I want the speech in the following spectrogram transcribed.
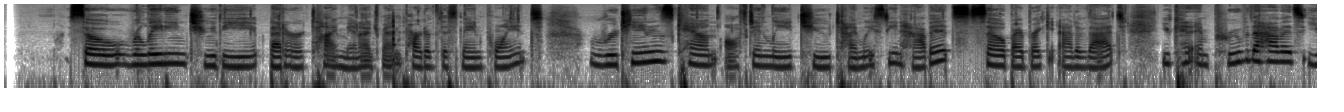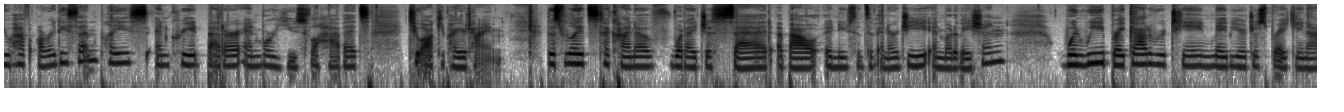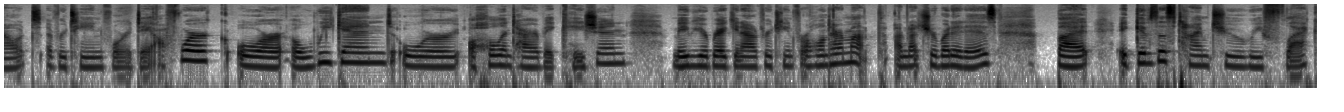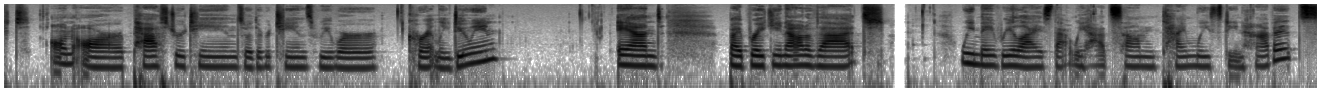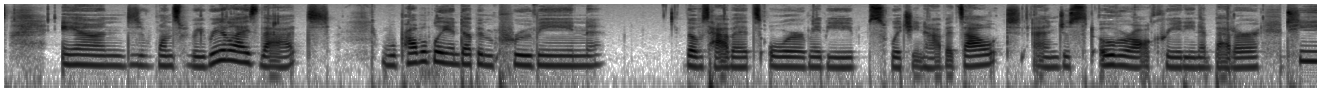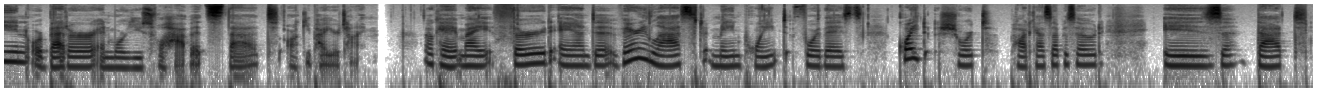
So, relating to the better time management part of this main point, routines can often lead to time wasting habits. So, by breaking out of that, you can improve the habits you have already set in place and create better and more useful habits to occupy your time. This relates to kind of what I just said about a new sense of energy and motivation when we break out of routine, maybe you're just breaking out of routine for a day off work or a weekend or a whole entire vacation. Maybe you're breaking out of routine for a whole entire month. I'm not sure what it is, but it gives us time to reflect on our past routines or the routines we were currently doing. And by breaking out of that, we may realize that we had some time wasting habits and once we realize that, we'll probably end up improving those habits or maybe switching habits out and just overall creating a better routine or better and more useful habits that occupy your time. Okay, my third and very last main point for this quite short podcast episode is that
